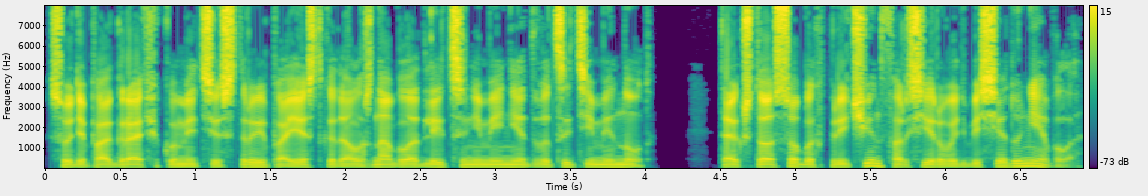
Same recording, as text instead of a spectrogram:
Судя по графику медсестры, поездка должна была длиться не менее 20 минут так что особых причин форсировать беседу не было.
